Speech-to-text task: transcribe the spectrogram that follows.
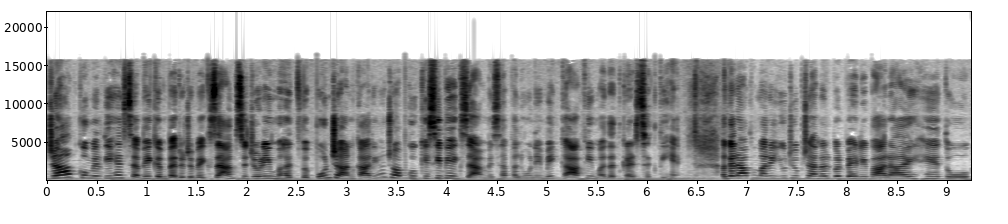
जहाँ आपको मिलती है सभी कंपेरेटिव एग्ज़ाम से जुड़ी महत्वपूर्ण जानकारियाँ जो आपको किसी भी एग्ज़ाम में सफल होने में काफ़ी मदद कर सकती हैं। अगर आप हमारे यूट्यूब चैनल पर पहली बार आए हैं तो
